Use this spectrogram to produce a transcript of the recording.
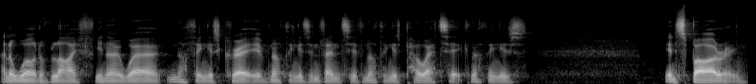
and a world of life, you know, where nothing is creative, nothing is inventive, nothing is poetic, nothing is inspiring.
